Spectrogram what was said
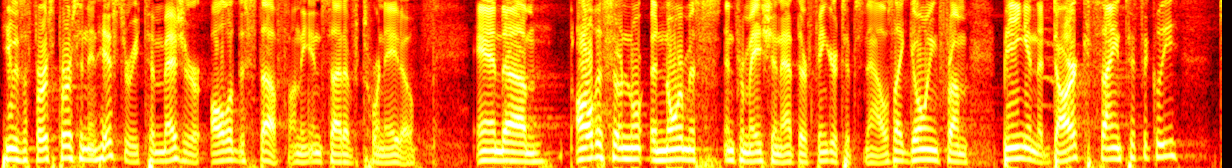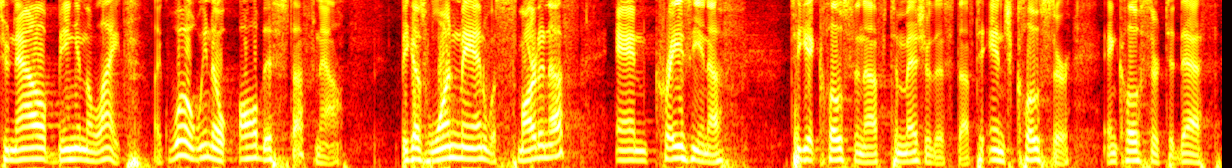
He was the first person in history to measure all of the stuff on the inside of a tornado. And um, all this enor- enormous information at their fingertips now. It's like going from being in the dark scientifically to now being in the light. Like, whoa, we know all this stuff now. Because one man was smart enough and crazy enough to get close enough to measure this stuff, to inch closer and closer to death.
